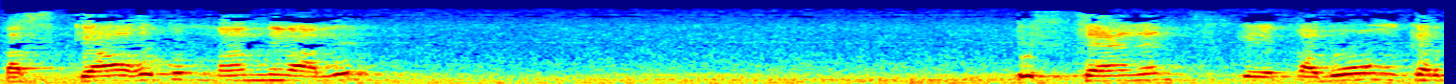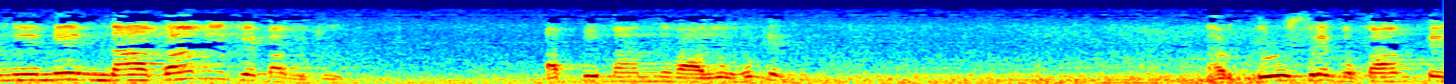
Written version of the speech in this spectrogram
بس کیا ہو تم ماننے والے؟ اس چیلنج کے قبول کرنے میں ناکامی کے باوجود اب بھی ماننے والے ہو کہ نہیں اور دوسرے مقام پہ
